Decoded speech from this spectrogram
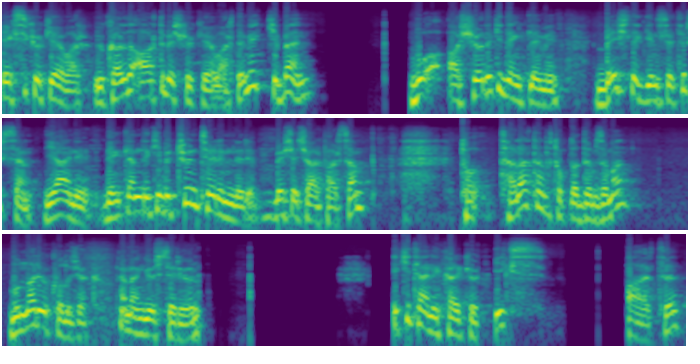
eksi kökeye var. Yukarıda artı 5 kökeye var. Demek ki ben bu aşağıdaki denklemi 5 ile genişletirsem yani denklemdeki bütün terimleri 5 ile çarparsam to- taraf tarafı topladığım zaman bunlar yok olacak. Hemen gösteriyorum. 2 tane karekök x artı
